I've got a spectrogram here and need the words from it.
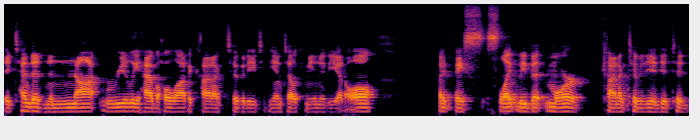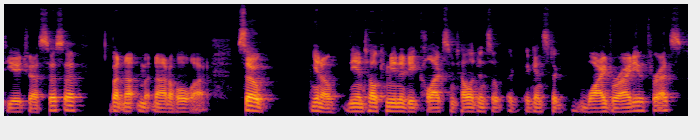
they tended to not really have a whole lot of connectivity to the intel community at all. A, a slightly bit more connectivity to DHS CISA, but not but not a whole lot. So you know the intel community collects intelligence against a wide variety of threats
